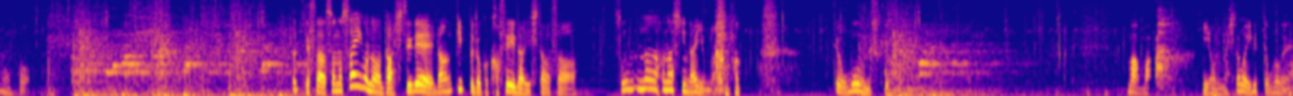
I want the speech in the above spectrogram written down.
なんか。だってさ、その最後の脱出でランピップとか稼いだりしたらさ、そんな話ないよな って思うんですけどね。まあまあ、いろんな人がいるってことでね。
